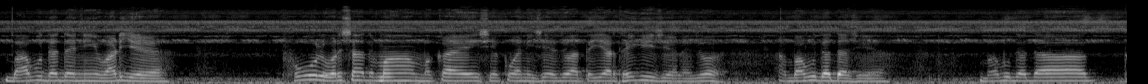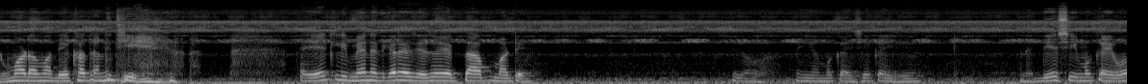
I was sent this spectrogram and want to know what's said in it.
બાબુ દાદાની વાડીએ ફૂલ વરસાદમાં મકાઈ શેકવાની છે જો આ તૈયાર થઈ ગઈ છે અને જો આ બાબુ દાદા છે. બાબુ દાદા ધુમાડામાં દેખાતા નથી. એટલી મહેનત કરે છે જો એક તાપ માટે. જો અહીંયા મકાઈ શેકાય છે. અને દેશી મકાઈ હો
